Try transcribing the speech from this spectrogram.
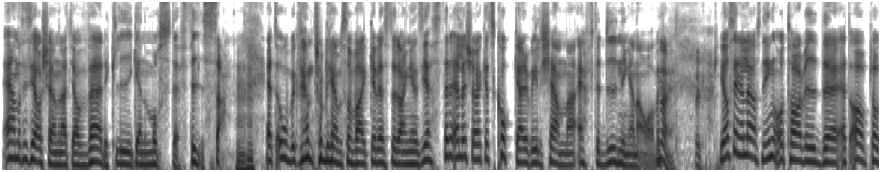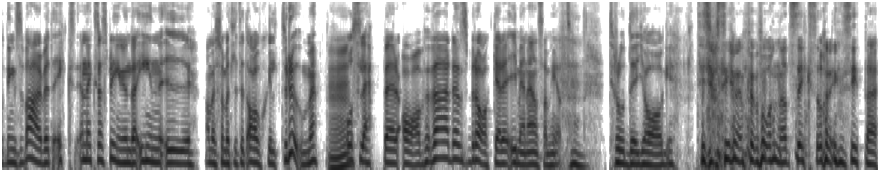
ända tills jag känner att jag verkligen måste fisa. Mhm. Ett obekvämt problem som varken restaurangens gäster eller kökets kockar vill känna efterdyningarna av. Nej. Jag ser en lösning och tar vid eh, ett avplockningsvarv ett ex, en extra springrunda in i, ja, som ett litet avskilt rum Mm. och släpper av världens brakare i min ensamhet. Trodde jag, tills jag ser en förvånad sexåring sitta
